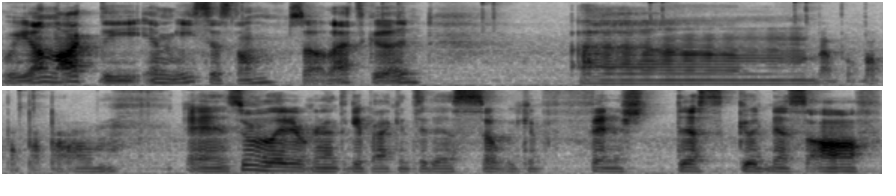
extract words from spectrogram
we unlocked the ME system, so that's good. Um, and sooner or later, we're going to have to get back into this so we can finish this goodness off.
